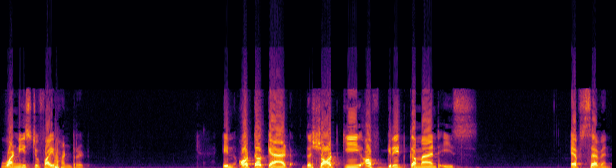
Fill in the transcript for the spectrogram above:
1 is to 500. In AutoCAD, the short key of grid command is F7.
